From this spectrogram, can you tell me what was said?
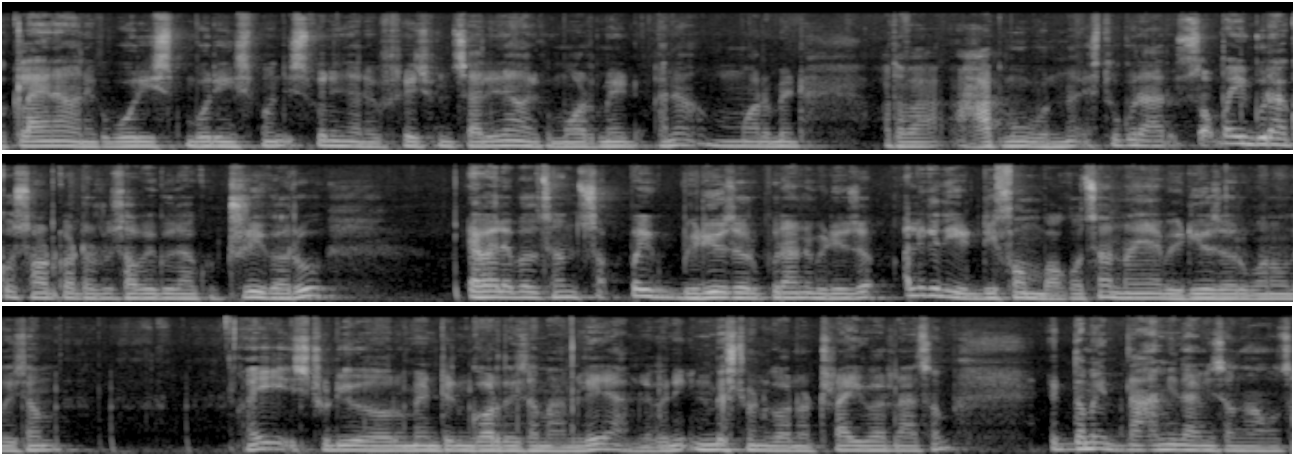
क्लाइना भनेको बोरिस बोरिङ स्पोन्ज स्पेलिङ भनेको फ्रेज स्पोन्ज चालिना भनेको मर्मेड होइन? मर्मेड अथवा हात मुभ हुन्न। यस्तो कुराहरू सबै कुराको सर्टकटहरू सबै कुराको ट्रिकहरू एभाइलेबल छन्। सबै भिडियोजहरू पुरानो भिडियोजहरू अलिकति डिफर्म भएको छ। नयाँ भिडियोजहरू बनाउँदैछौँ। है स्टुडियोहरू मेन्टेन गर्दैछौँ हामीले। हामीले पनि इन्भेस्टमेन्ट गर्न ट्राई गरिरहेछौँ। एकदमै दामी दामीसँग आउँछ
